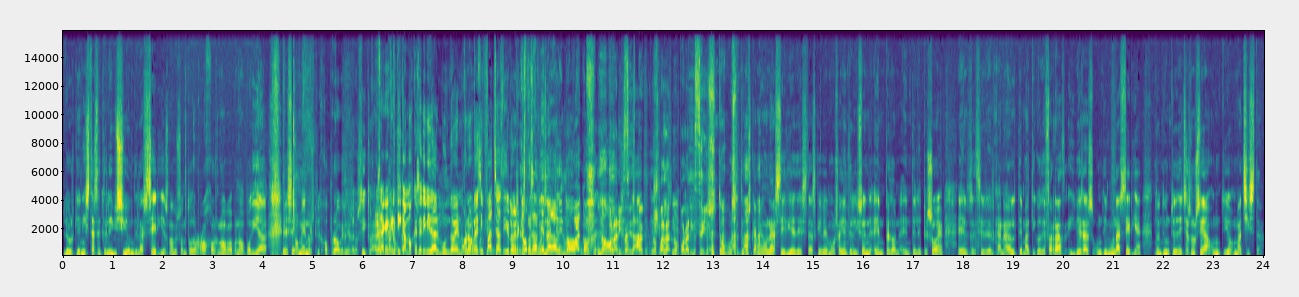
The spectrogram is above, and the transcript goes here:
los guionistas de televisión de las series, ¿no? Que son todos rojos, ¿no? No podía eh, ser menos, pijo progres, o sí, claro. O sea, que criticamos que se divida el mundo en progres y fachas y es lo que estás haciendo ahora mismo, Paco. No, polarices, Paco, no, polaricéis. Tú, tú búscame una serie de estas que vemos ahí en televisión, en, perdón, en Telepesoe, es decir, el canal temático de Ferraz, y ves un, una serie donde un tío de hechas no sea un tío machista,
